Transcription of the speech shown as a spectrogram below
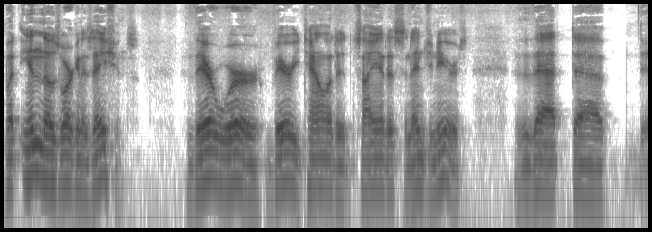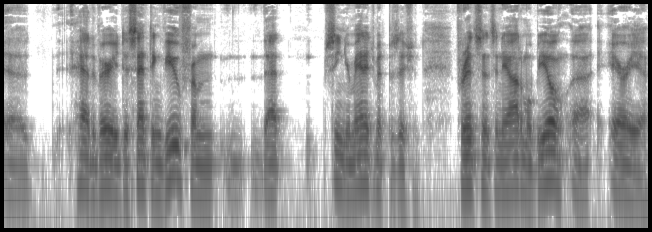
But in those organizations, there were very talented scientists and engineers that uh, uh, had a very dissenting view from that senior management position. For instance, in the automobile uh, area,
